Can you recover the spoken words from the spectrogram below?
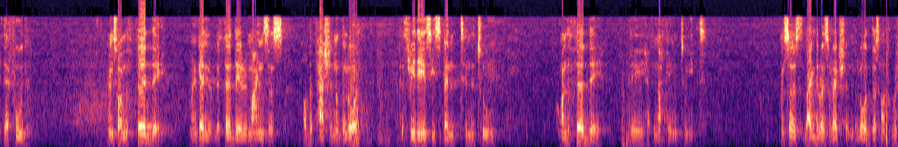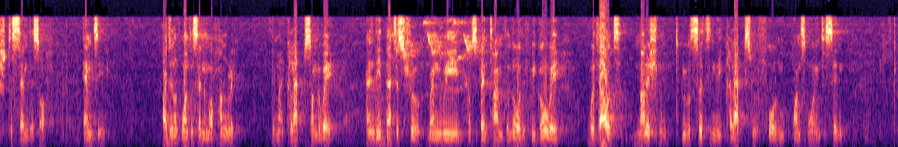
their food. And so on the third day, again the third day reminds us of the passion of the Lord. The three days he spent in the tomb. On the third day, they have nothing to eat. And so it's like the resurrection, the Lord does not wish to send us off empty. I do not want to send them off hungry. They might collapse on the way. And indeed that is true. When we have spent time with the Lord, if we go away without nourishment, we will certainly collapse. We'll fall once more into sin.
